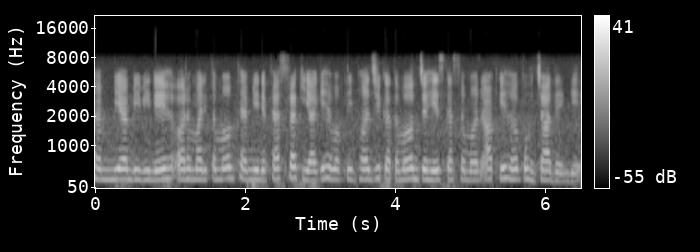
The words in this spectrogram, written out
ہم میاں بیوی نے اور ہماری تمام فیملی نے فیصلہ کیا کہ ہم اپنی بھانجی کا تمام جہیز کا سامان آپ کے ہاں پہنچا دیں گے۔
